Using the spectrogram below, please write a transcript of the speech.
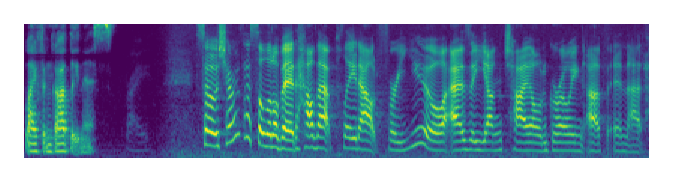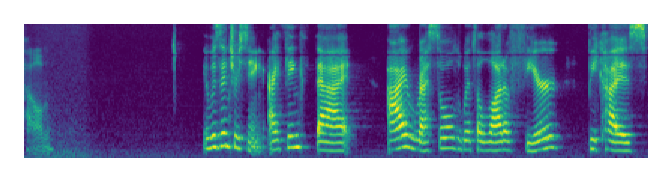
life and godliness. Right. So, share with us a little bit how that played out for you as a young child growing up in that home. It was interesting. I think that I wrestled with a lot of fear because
